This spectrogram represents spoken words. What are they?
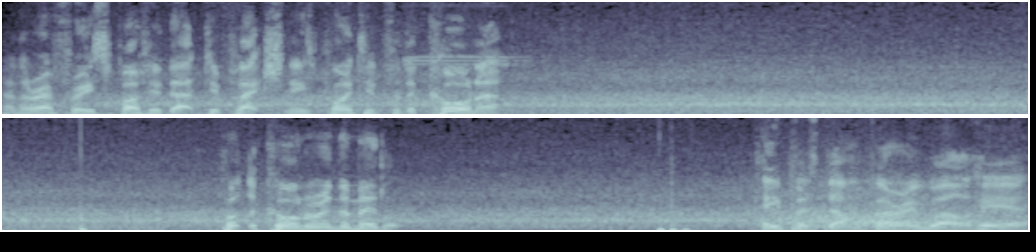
And the referee spotted that deflection. He's pointed for the corner. Put the corner in the middle. Keeper's done very well here.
